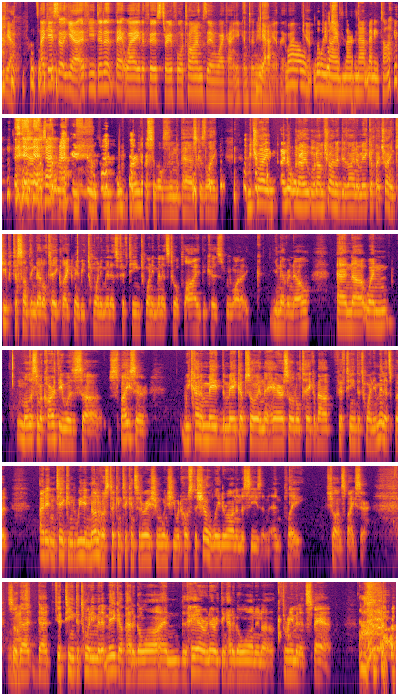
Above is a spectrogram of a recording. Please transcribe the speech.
Yeah. I guess so. Yeah, if you did it that way the first three or four times, then why can't you continue Yeah. doing it that Well, way? Yeah. Louie and I have learned that many times. Yeah, that's what I'm thinking too, is we, we've burned ourselves in the past because like we try and I know when I when I'm trying to design a makeup I try and keep it to something that'll take like maybe 20 minutes 15 20 minutes to apply because we want to you never know and uh, when Melissa McCarthy was uh, Spicer we kind of made the makeup so in the hair so it'll take about 15 to 20 minutes but I didn't take in, we didn't none of us took into consideration when she would host the show later on in the season and play Sean Spicer. So Right. that that 15 to 20 minute makeup had to go on and the hair and everything had to go on in a 3 minute span.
